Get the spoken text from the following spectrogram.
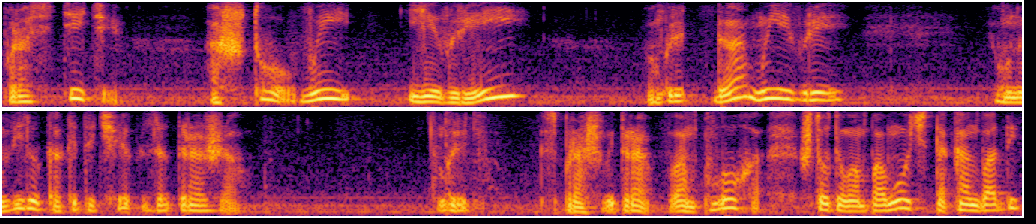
Простите, а что, вы евреи? Он говорит, да, мы евреи. И он увидел, как этот человек задрожал. Он говорит, спрашивает раб, вам плохо? Что-то вам помочь? Стакан воды?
